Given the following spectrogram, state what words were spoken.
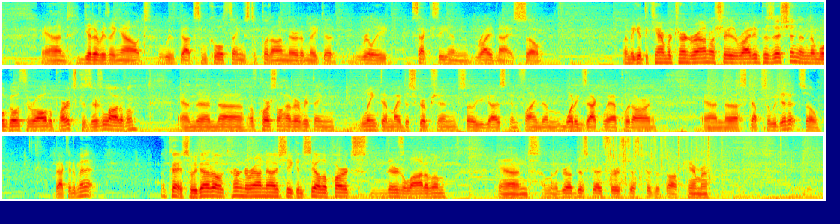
and get everything out. We've got some cool things to put on there to make it really sexy and ride nice. So let me get the camera turned around. I'll show you the riding position and then we'll go through all the parts because there's a lot of them. And then uh, of course I'll have everything linked in my description so you guys can find them, what exactly I put on and uh, steps that we did it. So back in a minute. Okay, so we got it all turned around now so you can see all the parts. There's a lot of them. And I'm gonna grab this guy first just because it's off camera.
